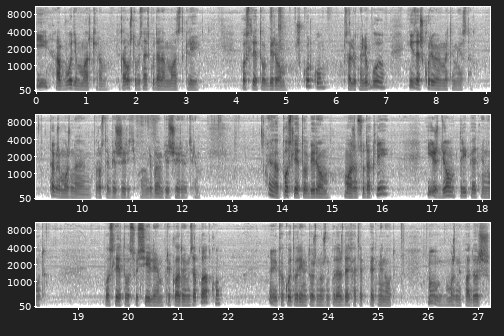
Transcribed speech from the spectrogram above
и обводим маркером, для того, чтобы знать, куда нам мазать клей. После этого берем шкурку, абсолютно любую, и зашкуриваем это место. Также можно просто обезжирить его любым обезжиривателем. Э, после этого берем, мажем сюда клей и ждем 3-5 минут. После этого с усилием прикладываем заплатку. Ну и какое-то время тоже нужно подождать, хотя бы 5 минут. Ну, можно и подольше,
